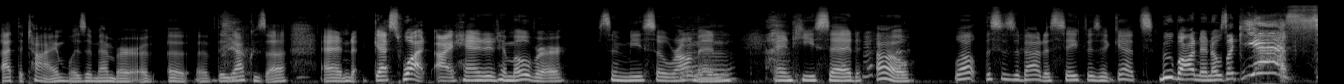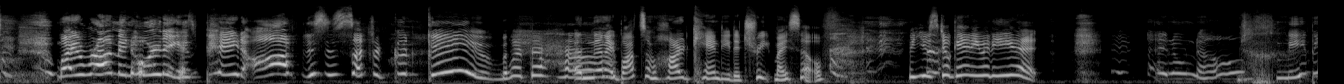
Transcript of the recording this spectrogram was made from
at the time was a member of, of, of the yakuza, and guess what? I handed him over some miso ramen, and he said, "Oh." Well, this is about as safe as it gets. Move on. And I was like, yes! My ramen hoarding has paid off. This is such a good game. What the hell? And then I bought some hard candy to treat myself. but you still can't even eat it. I don't know. Maybe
